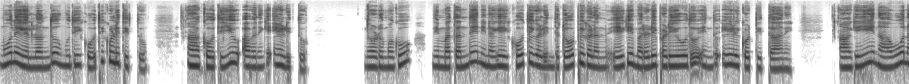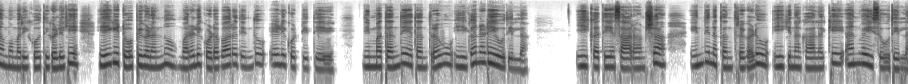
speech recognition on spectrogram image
ಮೂಲೆಯಲ್ಲೊಂದು ಮುದಿ ಕೋತಿ ಕುಳಿತಿತ್ತು. ಆ ಕೋತಿಯು ಅವನಿಗೆ ಹೇಳಿತ್ತು, ನೋಡು ಮಗು, ನಿಮ್ಮ ತಂದೆ ನಿನಗೆ ಕೋತಿಗಳಿಂದ ಟೋಪಿಗಳನ್ನು ಹೇಗೆ ಮರಳಿ ಪಡೆಯುವುದು ಎಂದು ಹೇಳಿಕೊಟ್ಟಿದ್ದಾನೆ. ಹಾಗೆಯೇ ನಾವು ನಮ್ಮ ಮರಿಕೋತಿಗಳಿಗೆ ಹೇಗೆ ಟೋಪಿಗಳನ್ನು ಮರಳಿ ಕೊಡಬಾರದೆಂದು ಹೇಳಿಕೊಟ್ಟಿದ್ದೇವೆ. ನಿಮ್ಮ ತಂದೆಯ ತಂತ್ರವು ಈಗ ನಡೆಯುವುದಿಲ್ಲ. ಈ ಕಥೆಯ ಸಾರಾಂಶ, ಇಂದಿನ ತಂತ್ರಗಳು ಈಗಿನ ಕಾಲಕ್ಕೆ ಅನ್ವಯಿಸುವುದಿಲ್ಲ.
